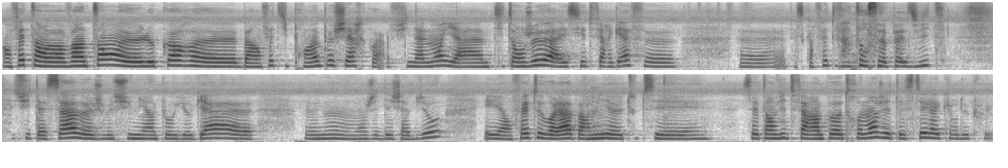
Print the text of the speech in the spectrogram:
En fait, en 20 ans, le corps, ben, en fait, il prend un peu cher, quoi. Finalement, il y a un petit enjeu à essayer de faire gaffe, parce qu'en fait, 20 ans, ça passe vite. Suite à ça, euh, je me suis mis un peu au yoga. Euh, euh, nous, on mangeait déjà bio. Et en fait, voilà, parmi toutes ces, cette envie de faire un peu autrement, j'ai testé la cure de cru.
